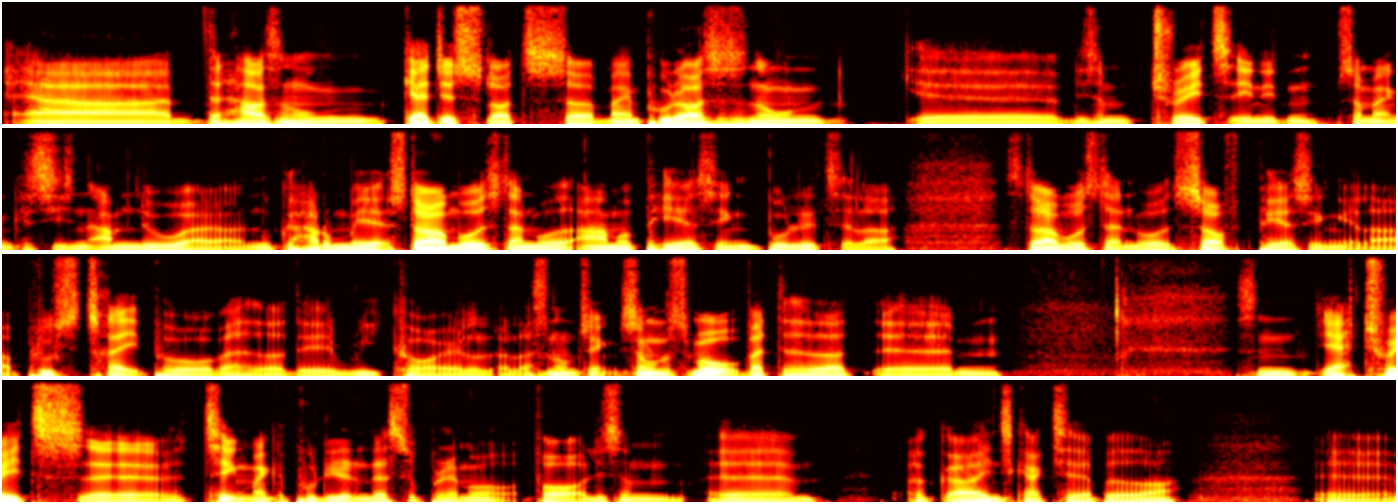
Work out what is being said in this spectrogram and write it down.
er, den har sådan nogle gadget slots, så man putter også sådan nogle øh, ligesom traits ind i den, så man kan sige sådan, nu, er, nu har du mere, større modstand mod armor piercing bullets, eller større modstand mod soft piercing, eller plus 3 på, hvad hedder det, recoil, eller sådan nogle ting. Sådan nogle små, hvad det hedder, øh, sådan, ja, traits, øh, ting, man kan putte i den der Supremo, for ligesom øh, at gøre ens karakter bedre. Øh,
